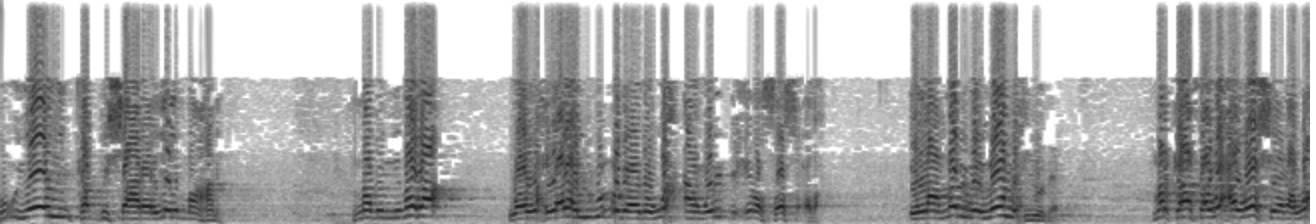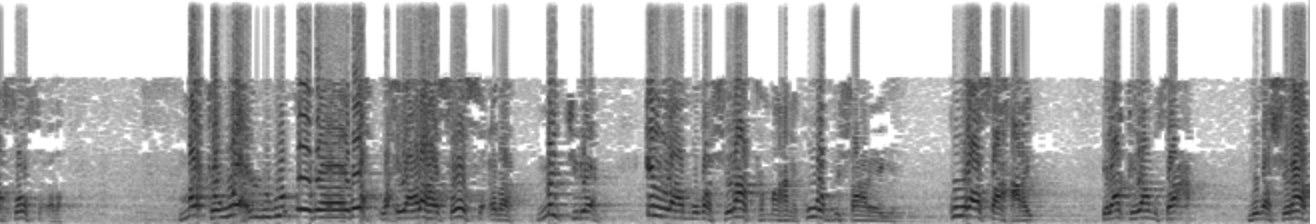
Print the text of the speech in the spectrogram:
ru'yooyinka bishaareeyey maahane nabinimada waa waxyaalaha lagu ogaado wax aan weli dhicinoo soo socda. Ilaa nabi waa loo waxyoodaa markaasaa waxaa loo sheegaa wax soo socda. Marka wax lagu ogaado waxyaalaha soo socda ma jiraan. Ilaa mubashiraadka maahane kuwa bishaareeya kuwaasaa haray. Ilaa qiyaamu saaca mubashiraat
